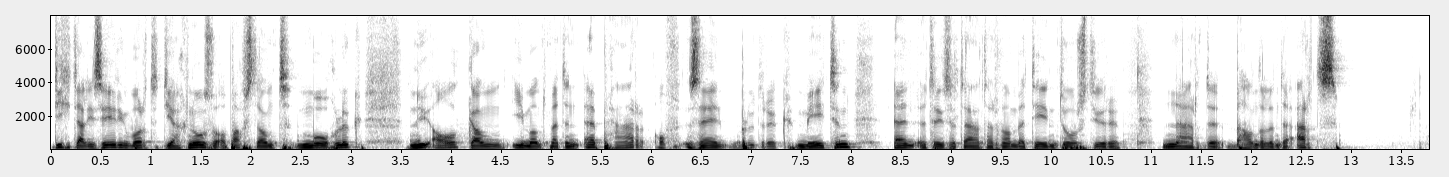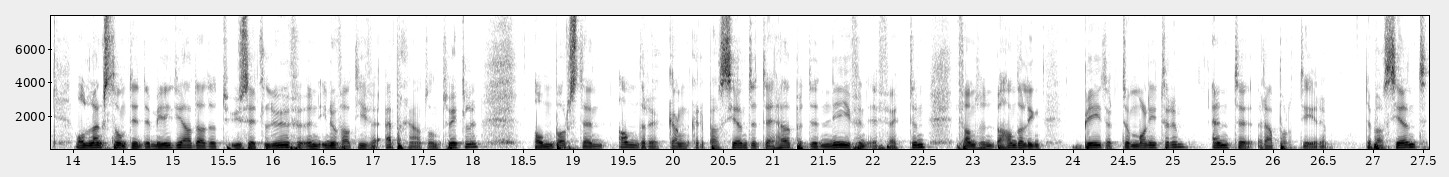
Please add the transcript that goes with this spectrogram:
digitalisering wordt diagnose op afstand mogelijk. Nu al kan iemand met een app haar of zijn bloeddruk meten en het resultaat daarvan meteen doorsturen naar de behandelende arts. Onlangs stond in de media dat het UZ Leuven een innovatieve app gaat ontwikkelen om borst- en andere kankerpatiënten te helpen de neveneffecten van hun behandeling beter te monitoren en te rapporteren. De patiënt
